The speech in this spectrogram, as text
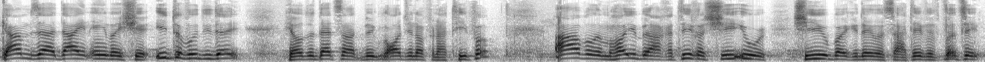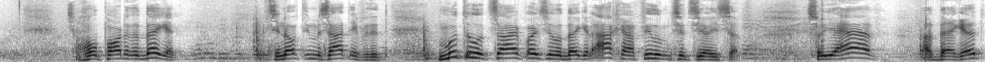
gamza dayin by shir ituf day. He held that that's not big large enough for natifa. Let's say it's a whole part of the beged, it's enough to misate for it. Mutal tzarif oisil acha afilum tzitziyasav. So you have a beged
